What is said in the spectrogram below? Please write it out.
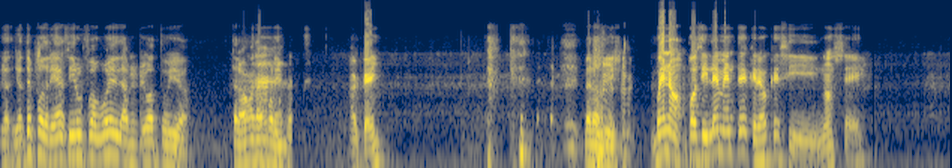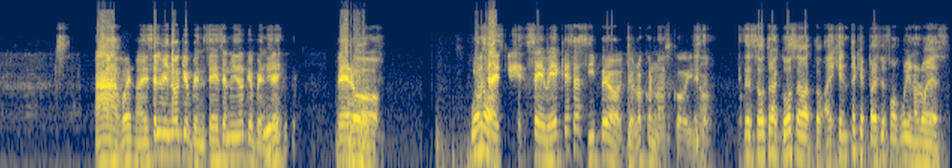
Yo, yo te podría decir un fuckboy amigo tuyo. Te lo vamos a mandar por inbox. Ok. Pero sí. Bueno, posiblemente creo que sí, no sé. Ah, bueno, es el mismo que pensé, es el mismo que pensé. Pero, Bueno, o sea, es que se ve que es así, pero yo lo conozco y no. esa es otra cosa, vato. Hay gente que parece fuckboy y no lo es.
